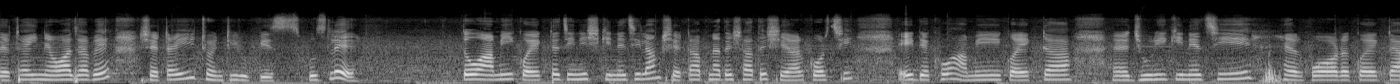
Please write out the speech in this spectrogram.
যেটাই নেওয়া যাবে, সেটাই টোয়েন্টি রুপিস বুঝলে? তো আমি কয়েকটা জিনিস কিনেছিলাম, সেটা আপনাদের সাথে শেয়ার করছি। এই দেখো, আমি কয়েকটা ঝুড়ি কিনেছি, এরপর কয়েকটা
